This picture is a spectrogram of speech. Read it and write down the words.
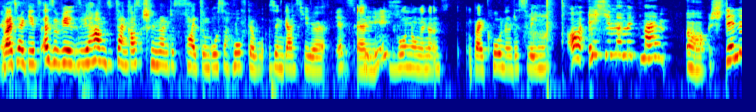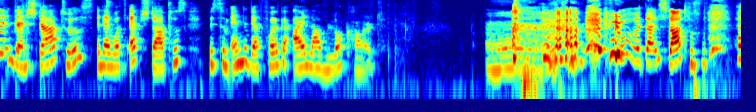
Weiter geht's. Also wir, wir haben sozusagen rausgeschrieben und das ist halt so ein großer Hof, da sind ganz viele ähm. Wohnungen und Balkone und deswegen. Oh, ich immer mit meinem. Oh, stelle in deinen Status, in deinen WhatsApp-Status bis zum Ende der Folge I Love Lockhart. Oh. Nur mit deinen Status. Hä,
